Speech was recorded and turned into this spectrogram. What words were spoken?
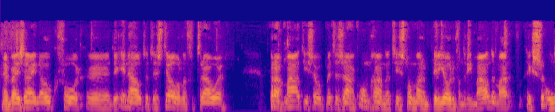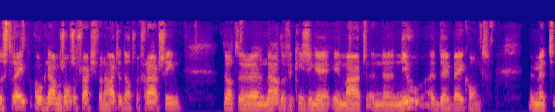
En wij zijn ook voor uh, de inhoud, het herstel van het vertrouwen, pragmatisch ook met de zaak omgaan. Het is nog maar een periode van drie maanden, maar ik onderstreep ook namens onze fractie van harte dat we graag zien dat er uh, na de verkiezingen in maart een uh, nieuw DB komt. Met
